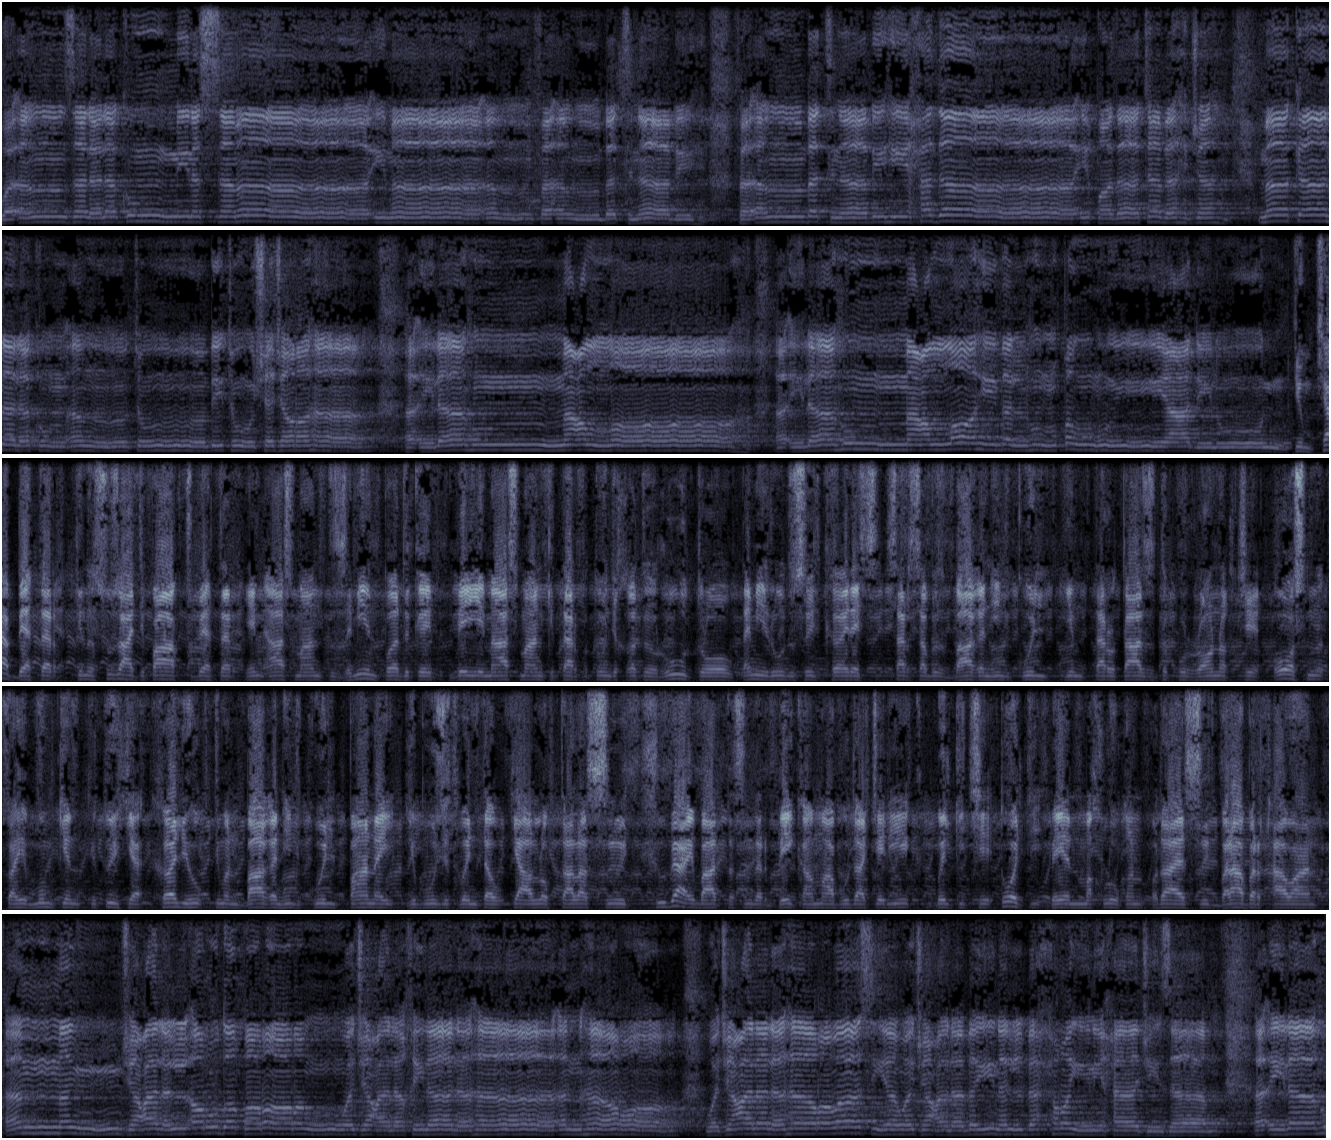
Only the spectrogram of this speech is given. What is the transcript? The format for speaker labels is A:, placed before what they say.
A: وأنزل لكم من السماء ماء فأنبتنا به فأنبتنا به حدائق ذات بهجة ما كان لكم أن تنبتوا شجرها أإله مع الله أإله مع الله بل هم قوم يعدلون
B: تم چھا بہتر کن سات پاک بہتر یم آسمان تو زمین یم آسمان کی طرف تہد خطر رود تر تمی رود سرسبز باغن ہند کل تر و تاز تو پر رونق چھ تہ ممکن کہ خالی ہوک تمن باغن ہند کل پانے یہ بوزت ونتو کیا اللہ تعالی شوبہ عبادت کا معبودا شریک بلکہ چھ بین مخلوقن خدا سب برابر
A: جعل الأرض قرارا وجعل خلالها أنهارا وجعل لها رواسي وجعل بين البحرين حاجزا أإله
